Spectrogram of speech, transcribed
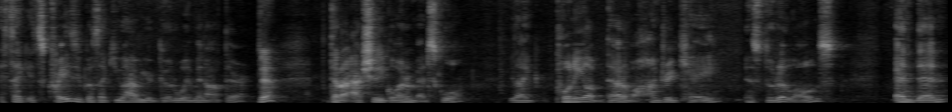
it's like it's crazy because like you have your good women out there Yeah. that are actually going to med school, like putting up debt of hundred k in student loans, and then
